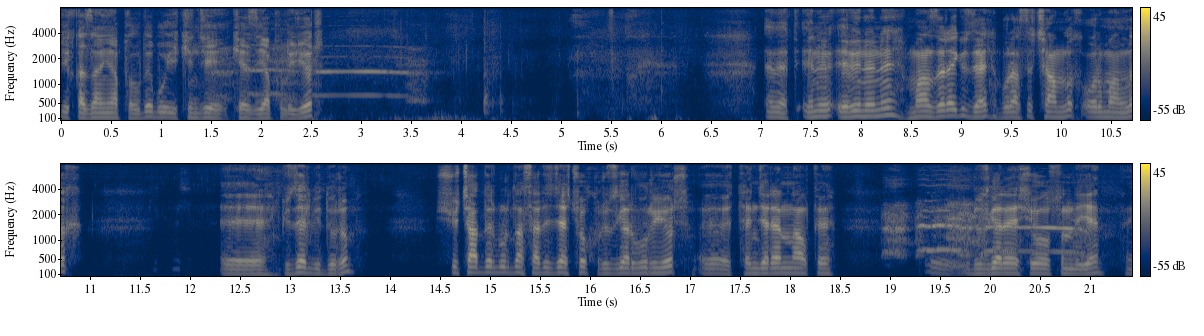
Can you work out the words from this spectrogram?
bir kazan yapıldı. Bu ikinci kez yapılıyor. Evet evin önü manzara güzel. Burası çamlık, ormanlık. Ee, güzel bir durum. Şu çadır buradan sadece çok rüzgar vuruyor. Ee, tencerenin altı e, rüzgara şey olsun diye, e,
